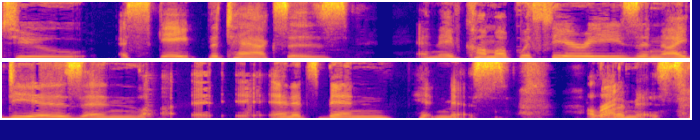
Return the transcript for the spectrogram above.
to escape the taxes and they've come up with theories and ideas and and it's been hit and miss a right. lot of miss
